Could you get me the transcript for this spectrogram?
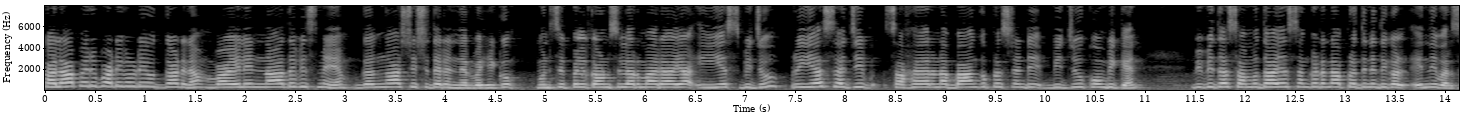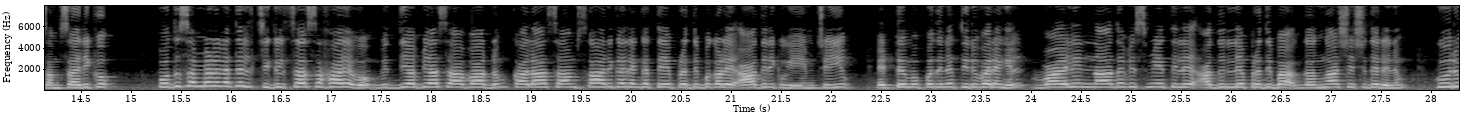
കലാപരിപാടികളുടെ ഉദ്ഘാടനം വയലിൻ നാദവിസ്മയം ഗംഗാ ശശിധരൻ നിർവഹിക്കും. മുനിസിപ്പൽ കൗൺസിലർമാരായ ഇ എസ് ബിജു പ്രിയ സജീവ് സഹകരണ ബാങ്ക് പ്രസിഡന്റ് ബിജു കോമ്പിക്കൻ വിവിധ സമുദായ സംഘടനാ പ്രതിനിധികൾ എന്നിവർ സംസാരിക്കും. പൊതുസമ്മേളനത്തിൽ ചികിത്സാ സഹായവും വിദ്യാഭ്യാസ അവാർഡും കലാ സാംസ്കാരിക രംഗത്തെ പ്രതിഭകളെ ആദരിക്കുകയും ചെയ്യും. എട്ട് മുപ്പതിന് തിരുവരങ്ങിൽ വയലിൻ നാദവിസ്മയത്തിലെ അതുല്യ പ്രതിഭ ഗംഗാ ശശിധരനും ഗുരു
